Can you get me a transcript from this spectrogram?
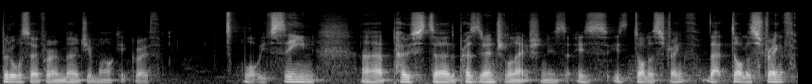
but also for emerging market growth what we've seen uh, post uh, the presidential election is, is, is dollar strength. That dollar strength,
